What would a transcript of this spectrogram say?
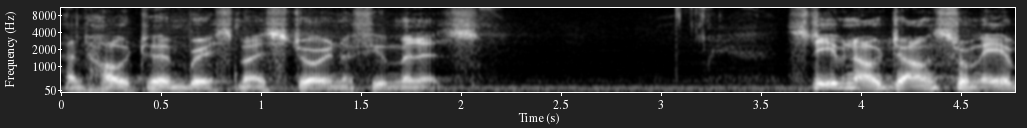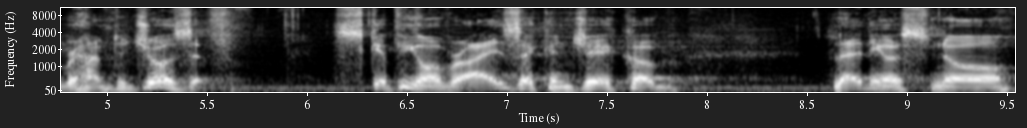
and how to embrace my story in a few minutes. Steve now jumps from Abraham to Joseph, skipping over Isaac and Jacob, letting us know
